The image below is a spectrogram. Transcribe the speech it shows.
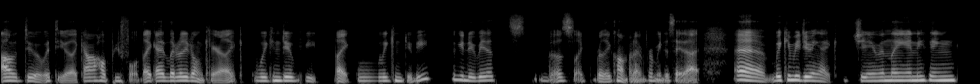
I'll do it with you like I'll help you fold like I literally don't care like we can do be like we can do be we can do be that's that's like really confident for me to say that um we can be doing like genuinely anything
